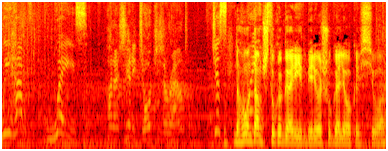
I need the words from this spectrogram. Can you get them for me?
We have ways. I don't see any torches around. Just Да вон wait. там штука горит, берешь уголек и все.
